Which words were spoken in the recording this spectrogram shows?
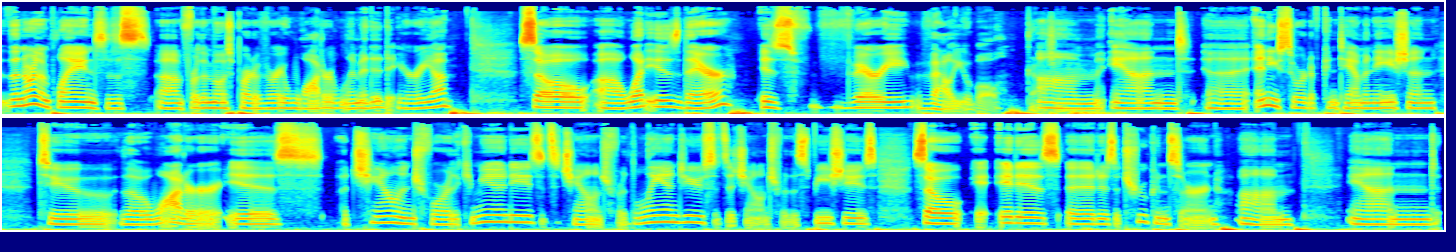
the Northern Plains is um, for the most part a very water limited area. So, uh, what is there is very valuable. Gotcha. Um, and uh, any sort of contamination to the water is a challenge for the communities, it's a challenge for the land use, it's a challenge for the species. So it, it is it is a true concern. Um, and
